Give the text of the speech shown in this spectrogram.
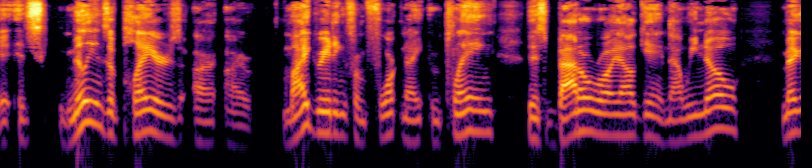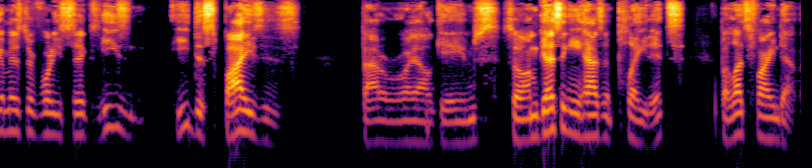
It's millions of players are are migrating from Fortnite and playing this battle royale game. Now we know Mega Mister Forty Six. He's he despises battle royale games, so I'm guessing he hasn't played it. But let's find out.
